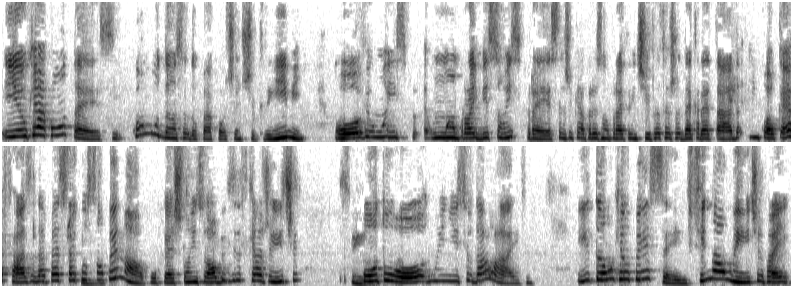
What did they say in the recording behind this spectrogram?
E o que acontece? Com a mudança do pacote anticrime, houve uma, uma proibição expressa de que a prisão preventiva seja decretada em qualquer fase da persecução sim. penal, por questões óbvias que a gente pontuou no início da live. Então, o que eu pensei? Finalmente vai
